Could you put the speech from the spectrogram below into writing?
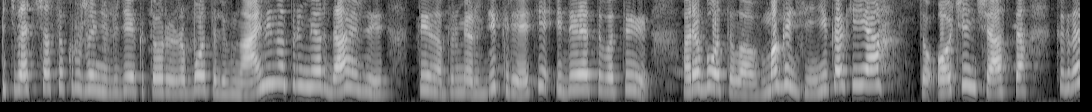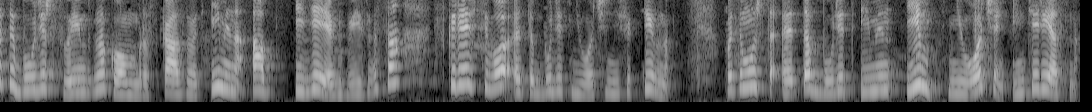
у тебя сейчас окружение людей, которые работали в найме, например, да, или ты, например, в декрете, и до этого ты работала в магазине, как и я, то очень часто, когда ты будешь своим знакомым рассказывать именно об идеях бизнеса, скорее всего, это будет не очень эффективно, потому что это будет именно им не очень интересно.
